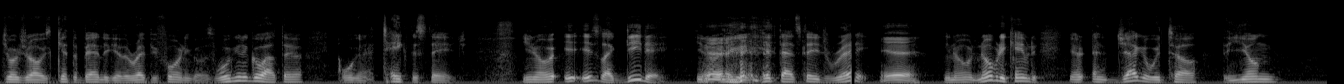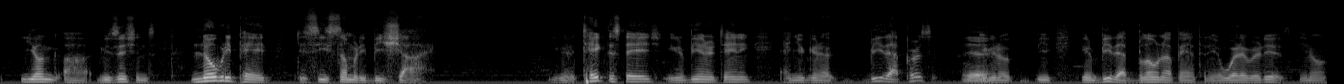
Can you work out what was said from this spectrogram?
George would always get the band together right before, and he goes, "We're going to go out there and we're going to take the stage." You know, it, it's like D-Day. You know, Yeah. you hit that stage ready. Yeah. You know, nobody came to. You know, and Jagger would tell the young, young uh, musicians, nobody paid to see somebody be shy. You're gonna take the stage. You're gonna be entertaining, and you're gonna be that person. Yeah. You're gonna be. You're gonna be that blown up Anthony or whatever it is. You know,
